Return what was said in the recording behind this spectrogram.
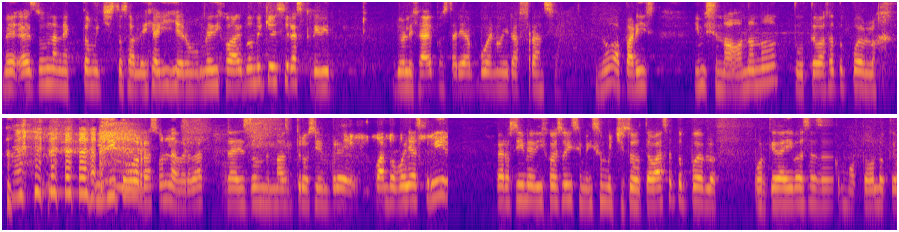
es una anécdota muy chistosa, le dije a Guillermo, me dijo, Ay, ¿dónde quieres ir a escribir? Yo le dije, Ay, pues estaría bueno ir a Francia, ¿no? A París. Y me dice, no, no, no, tú te vas a tu pueblo. y sí, tuvo razón, la verdad. Es donde más pero siempre, cuando voy a escribir, pero sí me dijo eso y se me hizo muy chistoso, te vas a tu pueblo, porque de ahí vas a hacer como todo lo que,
